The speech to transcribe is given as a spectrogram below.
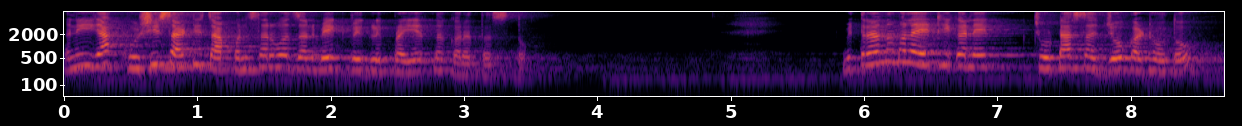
आणि या खुशीसाठीच आपण सर्वजण वेगवेगळे प्रयत्न करत असतो. मित्रांनो मला या ठिकाणी एक छोटासा जोक आठवतो.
